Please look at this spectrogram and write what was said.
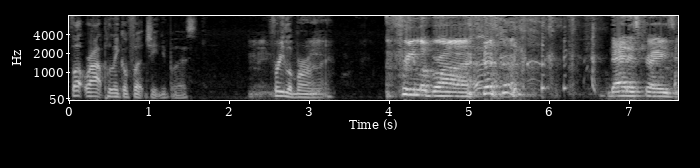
Fuck Rob Pelinka, fuck Jeanie Buss. Free LeBron. Free LeBron. that is crazy.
